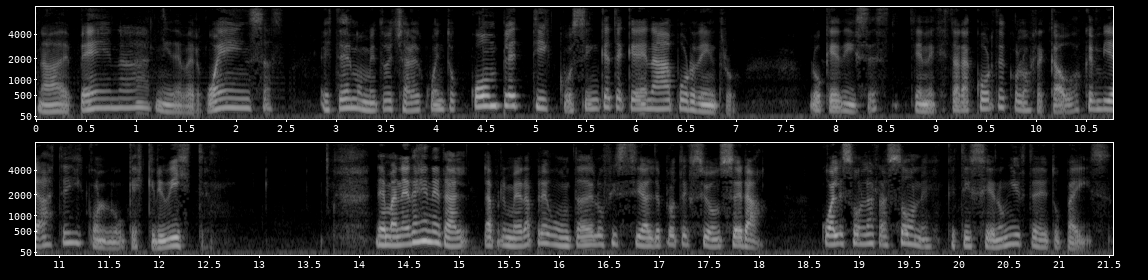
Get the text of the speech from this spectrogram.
Nada de pena ni de vergüenzas. Este es el momento de echar el cuento completico, sin que te quede nada por dentro. Lo que dices tiene que estar acorde con los recaudos que enviaste y con lo que escribiste. De manera general, la primera pregunta del oficial de protección será ¿cuáles son las razones que te hicieron irte de tu país?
